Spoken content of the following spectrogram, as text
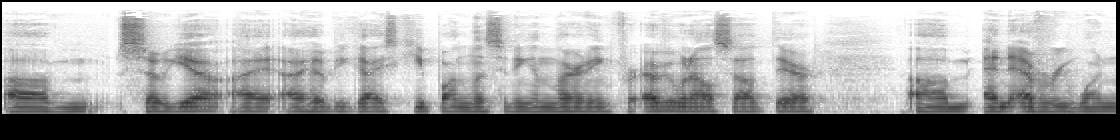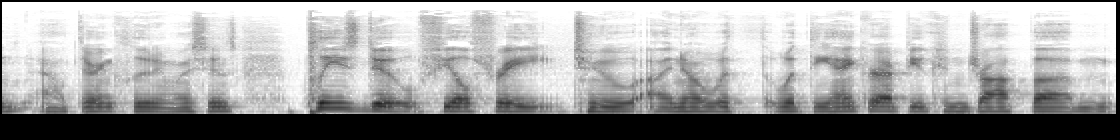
Um, so yeah, I, I hope you guys keep on listening and learning. For everyone else out there, um, and everyone out there, including my students, please do feel free to. I know with with the Anchor app, you can drop um,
